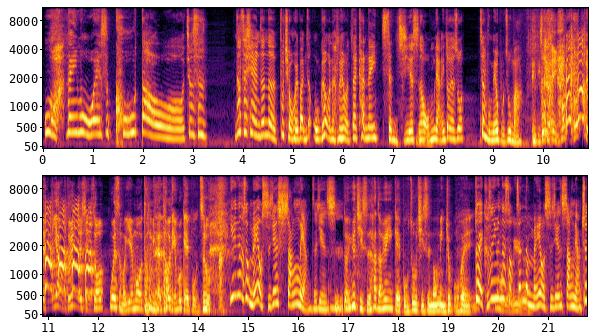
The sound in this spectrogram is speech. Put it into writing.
哇，那一幕我也是哭到哦。就是，你知道这些人真的不求回报。你知道，我跟我男朋友在看那一整集的时候，嗯、我们两个都在说。政府没有补助吗？哎、欸，你跟我哎，我我写的一样，我这边也写说，为什么淹没冬眠的稻田不给补助？因为那个时候没有时间商量这件事。对，因为其实他只要愿意给补助，其实农民就不会。对，可是因为那时候真的没有时间商量，就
